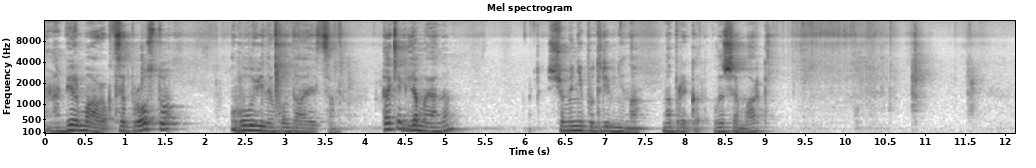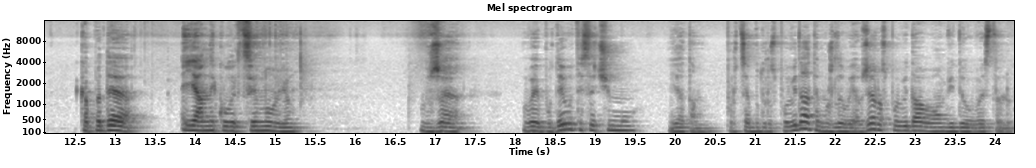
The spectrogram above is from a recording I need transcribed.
набір марок. Це просто в голові не вкладається. Так як для мене, що мені потрібні, на, наприклад, лише марки. КПД я не колекціоную. Вже ви подивитеся чому. Я там про це буду розповідати. Можливо, я вже розповідав, вам відео виставлю,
